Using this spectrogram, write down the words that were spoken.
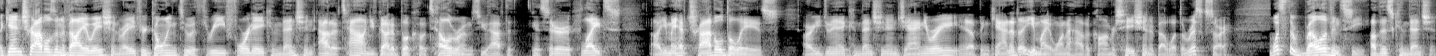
Again, travel's an evaluation, right? If you're going to a three, four day convention out of town, you've got to book hotel rooms. You have to consider flights. Uh, you may have travel delays. Are you doing a convention in January up in Canada? You might want to have a conversation about what the risks are. What's the relevancy of this convention?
